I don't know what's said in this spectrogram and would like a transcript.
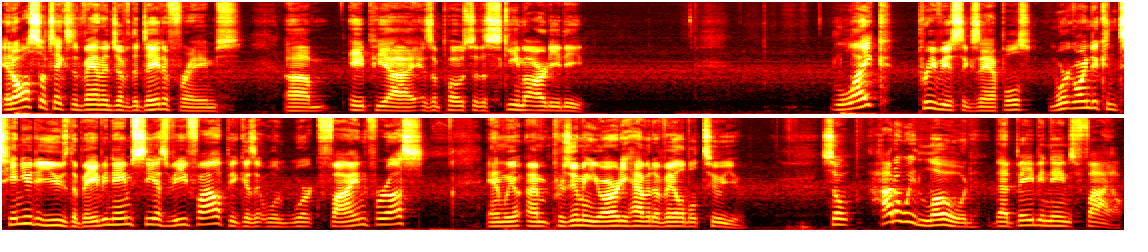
It also takes advantage of the data frames um, API as opposed to the schema RDD. Like previous examples, we're going to continue to use the baby name CSV file because it will work fine for us. And we, I'm presuming you already have it available to you. So how do we load that baby names file?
